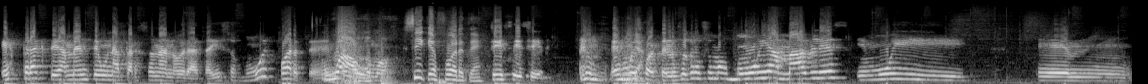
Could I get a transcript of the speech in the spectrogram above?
es prácticamente una persona no grata y eso es muy fuerte. ¿eh? Wow. Como- Sí, qué fuerte. sí, sí, sí. Es muy Mira. fuerte. Nosotros somos muy amables y muy... eh,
